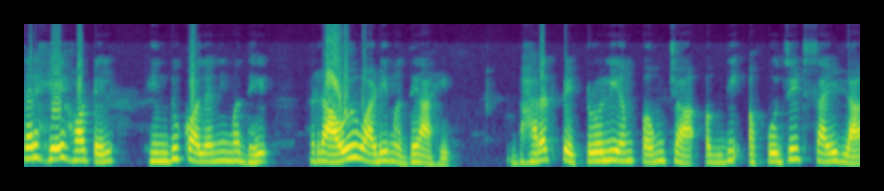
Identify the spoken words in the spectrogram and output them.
तर हे हॉटेल हिंदू कॉलनीमध्ये राऊळवाडीमध्ये आहे. भारत पेट्रोलियम पंपच्या अगदी अपोजिट साईडला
